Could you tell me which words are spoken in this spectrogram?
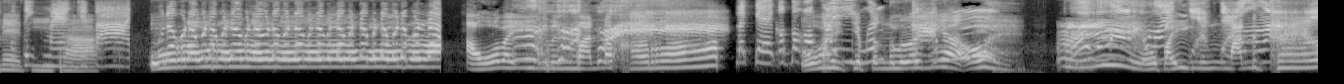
แน่ทีชาโอ้โอ้เราเราเราเราเราเราเราเราเราเอาไปอีกหนึ่งมันนะครับโอ้ยเจ็บจังเลยเนี่ยโอ้ยอื้อเอาไปอีกหนึ่งมันนะเธอ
